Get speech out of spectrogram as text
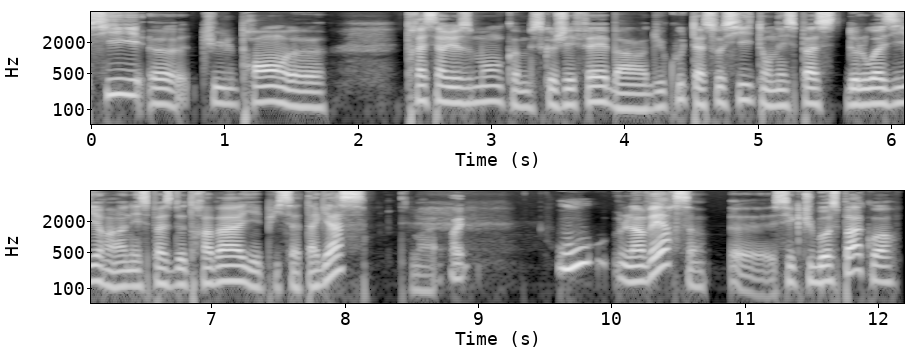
Si euh, tu le prends, euh, très sérieusement comme ce que j'ai fait, ben du coup t'associes ton espace de loisir à un espace de travail et puis ça t'agace. Ouais. Ouais. Ou l'inverse, euh, c'est que tu bosses pas quoi.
